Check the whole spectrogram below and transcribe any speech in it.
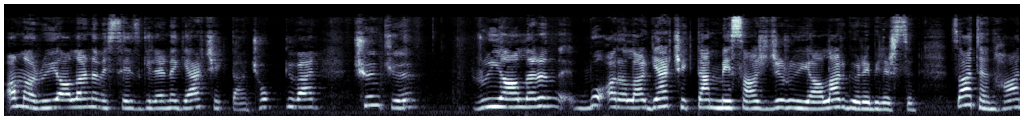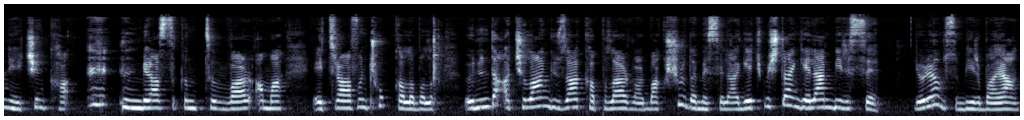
Ama rüyalarına ve sezgilerine gerçekten çok güven. Çünkü rüyaların bu aralar gerçekten mesajcı rüyalar görebilirsin. Zaten hane için biraz sıkıntı var ama etrafın çok kalabalık. Önünde açılan güzel kapılar var. Bak şurada mesela geçmişten gelen birisi. Görüyor musun? Bir bayan.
